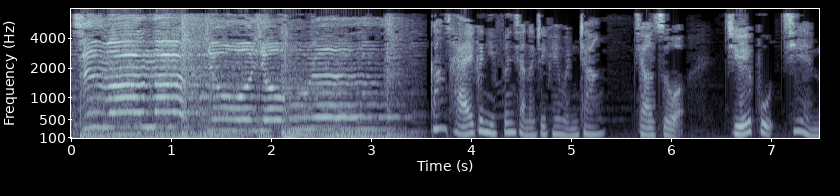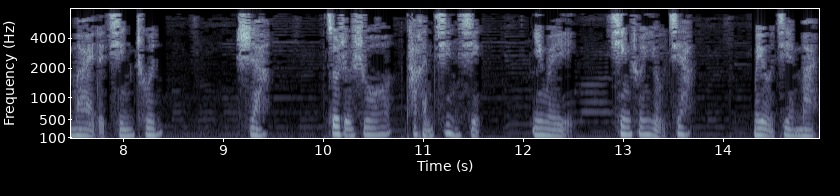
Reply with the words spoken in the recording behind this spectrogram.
今晚哪有我有人？刚才跟你分享的这篇文章叫做《绝不贱卖的青春》。是啊，作者说他很庆幸，因为青春有价，没有贱卖。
